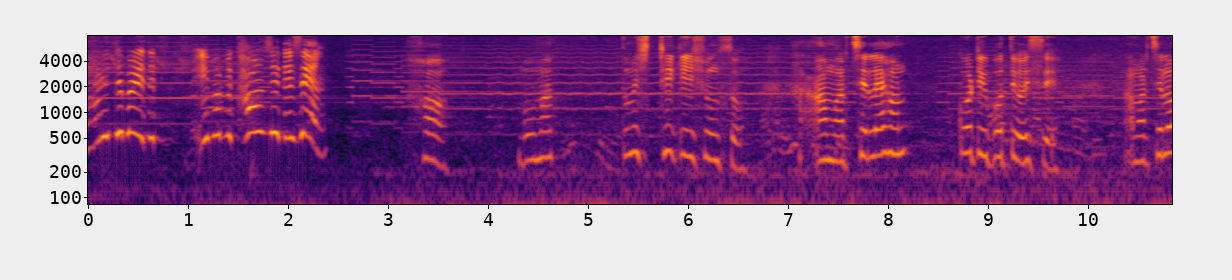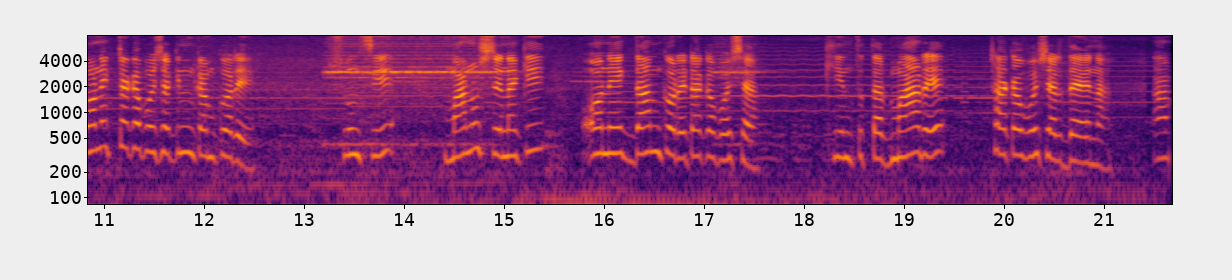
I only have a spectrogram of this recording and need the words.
বাড়িতে বাড়িতে এইভাবে খাওয়ান চাইতেছেন। হ বৌমা, তুমি ঠিকই শুনছো। আমার ছেলে এখন কোটিপতি হয়েছে। আমার ছেলে অনেক টাকা পয়সা ইনকাম করে। শুনছি, মানুষে নাকি অনেক দান করে টাকা পয়সা, কিন্তু তার মারে টাকা পয়সার দেয় না। আর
